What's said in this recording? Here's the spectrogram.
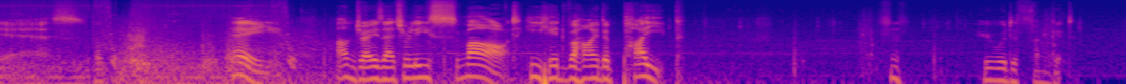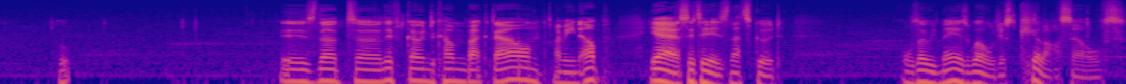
Yes. Hey, Andre's actually smart. He hid behind a pipe. Who would have thunk it? Oh. Is that uh, lift going to come back down? I mean up? Yes, it is. That's good. Although we may as well just kill ourselves.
